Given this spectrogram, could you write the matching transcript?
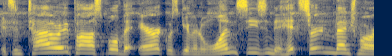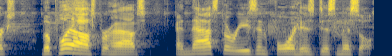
it's entirely possible that Eric was given one season to hit certain benchmarks, the playoffs perhaps, and that's the reason for his dismissal.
